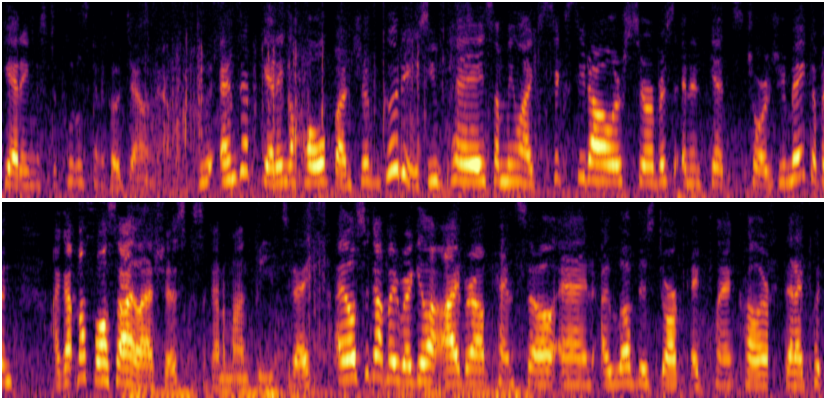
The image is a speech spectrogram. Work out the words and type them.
getting, Mr. Poodle's gonna go down now, you end up getting a whole bunch of goodies. You pay something like $60 service and it gets towards your makeup. And I got my false eyelashes because I got them on for you today. I also got my regular eyebrow pencil and I love this dark eggplant color that I put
